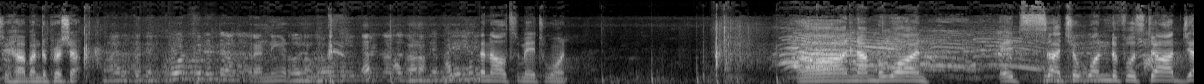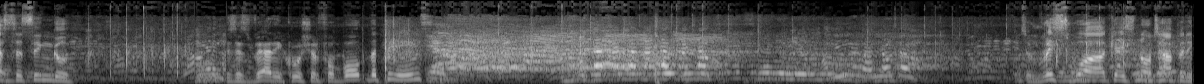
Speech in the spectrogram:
Shihab under pressure penultimate one. Ah, number one. It's such a wonderful start, just a single. This is very crucial for both the teams. It's a wrist work, it's not happening.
